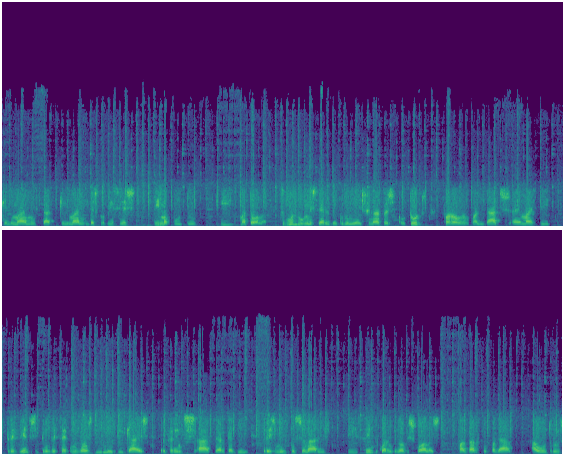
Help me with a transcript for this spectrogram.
Quelimane, cidade de Quelimane e das províncias de Maputo e Matola. Segundo o Ministério da Economia e Finanças, ao todo foram validados mais de 337 milhões de meticais referentes a cerca de 3 mil funcionários de 149 escolas, faltando por pagar a outros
